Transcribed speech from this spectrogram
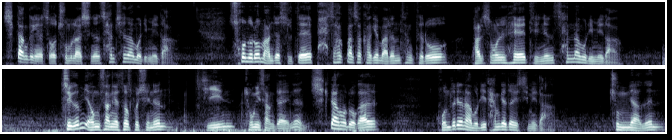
식당 등에서 주문하시는 산채나물입니다. 손으로 만졌을 때 바삭바삭하게 마른 상태로 발송을 해 드리는 산나물입니다. 지금 영상에서 보시는 긴 종이 상자에는 식당으로 갈 곤드레 나물이 담겨져 있습니다. 중량은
